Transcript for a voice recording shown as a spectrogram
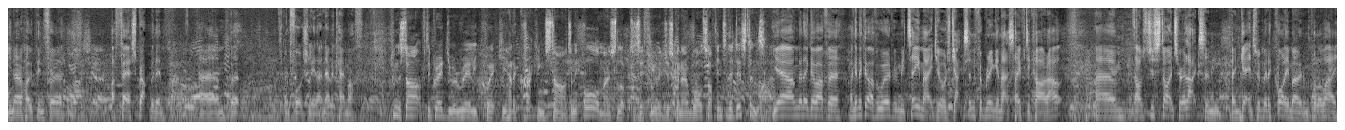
you know, hoping for a, a fair scrap with him, um, but unfortunately that never came off. From the start of the grid, you were really quick. You had a cracking start, and it almost looked as if you were just going to waltz off into the distance. Yeah, I'm going to go have a I'm going to go have a word with my teammate George Jackson for bringing that safety car out. Um, I was just starting to relax and, and get into a bit of quali mode and pull away.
